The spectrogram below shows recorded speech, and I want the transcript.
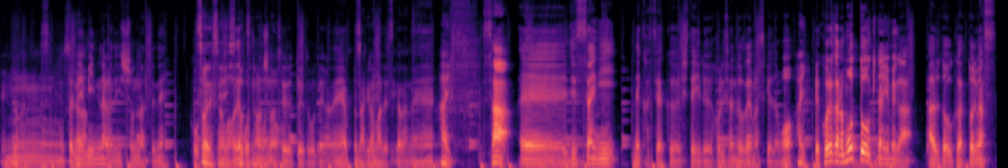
ようかったです。んやっぱねみんながね一緒になってねこうそうですね。ねこう楽しませるというところではねやっぱ仲間ですからね。はい。さあ、えー実際にね活躍している堀さんでございますけれども、はい。えこれからもっと大きな夢があると伺っております。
